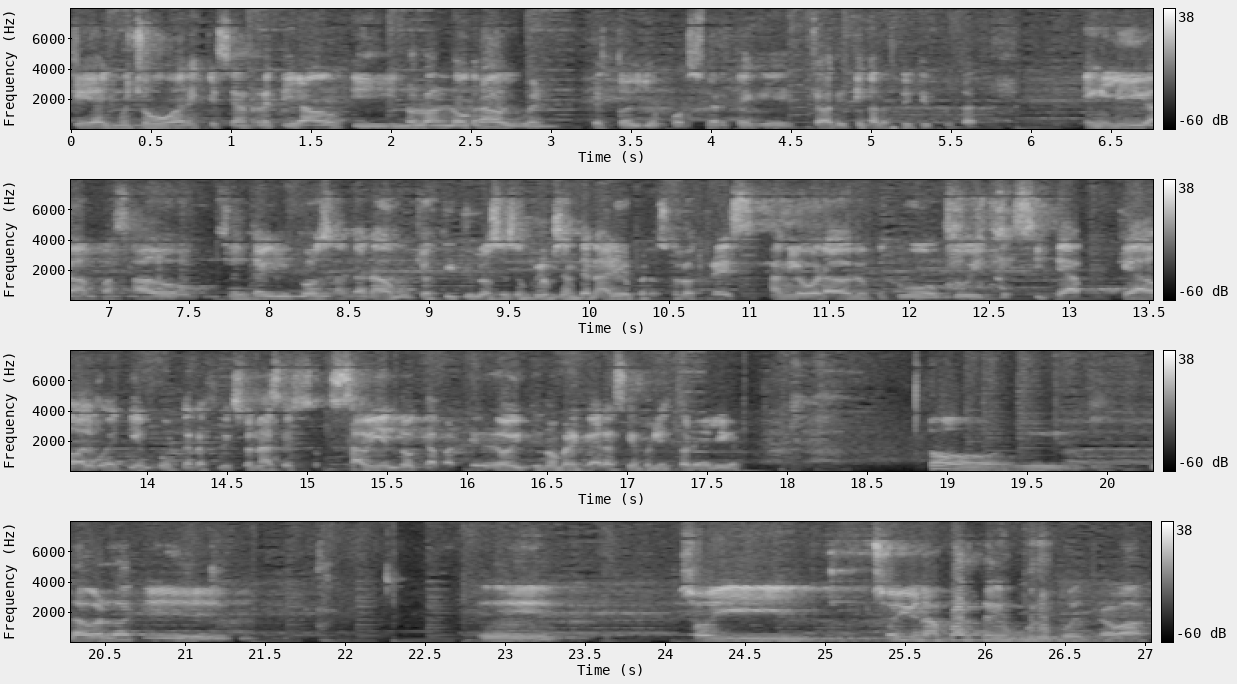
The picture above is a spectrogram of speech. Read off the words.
que hay muchos jugadores que se han retirado y no lo han logrado. Y bueno, estoy yo por suerte que, que ahorita lo estoy disfrutando. En Liga han pasado muchos técnicos, han ganado muchos títulos, es un club centenario, pero solo tres han logrado lo que tú obtuviste. Si te ha quedado algo de tiempo que reflexionas eso, sabiendo que a partir de hoy tu nombre quedará siempre en la historia de Liga. No, la verdad que eh, soy, soy una parte de un grupo de trabajo.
